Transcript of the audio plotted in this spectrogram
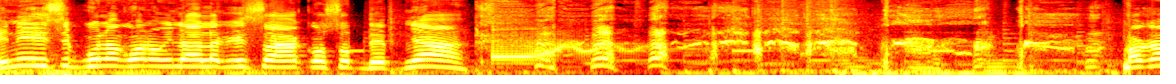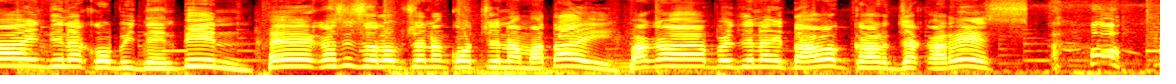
Iniisip ko lang kung anong ilalagay sa cause of death niya. Baka hindi na COVID-19. Eh kasi sa loob siya ng kotse namatay. Baka pwede nang itawag cardiac arrest.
